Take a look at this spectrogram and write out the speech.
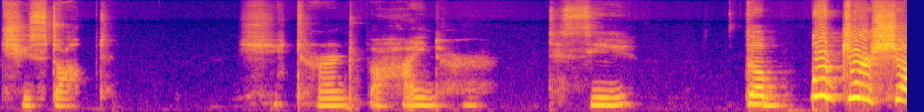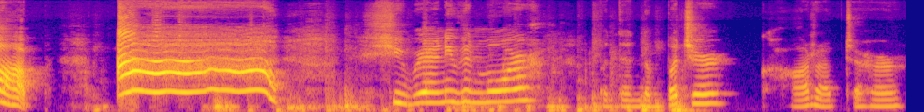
She stopped. She turned behind her to see the butcher shop. Ah! She ran even more, but then the butcher caught up to her.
